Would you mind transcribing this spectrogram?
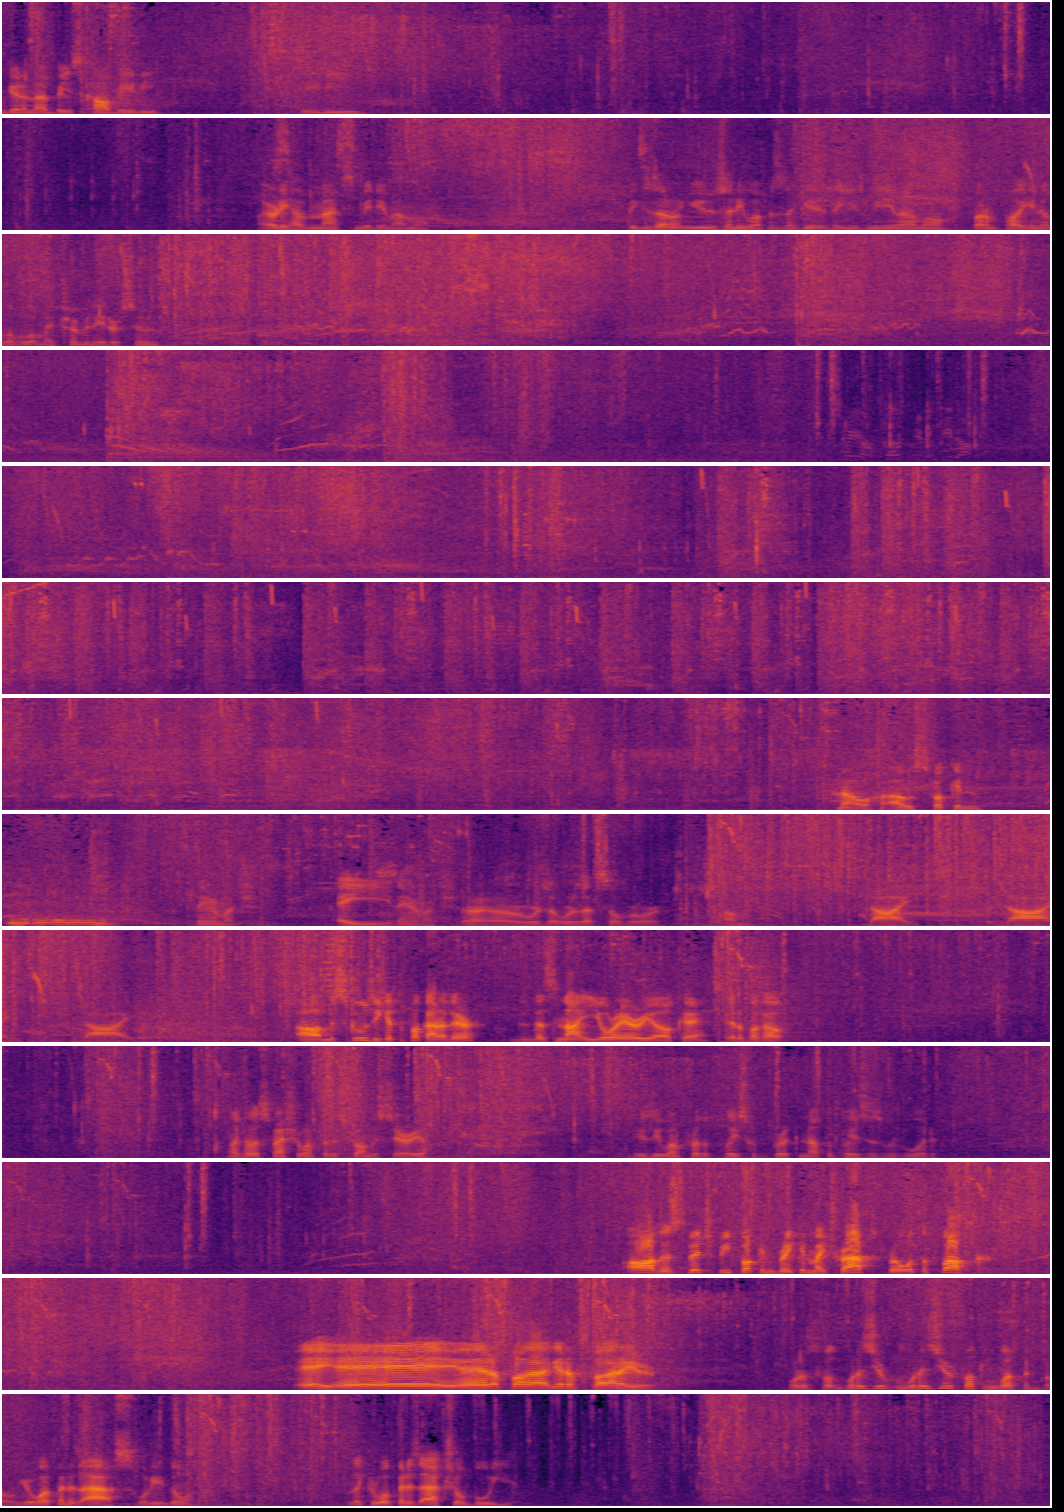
Getting that base cow, baby. Baby. I already have max medium ammo. Because I don't use any weapons that get that use medium ammo, but I'm probably gonna level up my Terminator soon. No, I was fucking. Ooh, ooh, ooh, ooh. Thank you very much. Hey, thank you very much. Alright, uh, where's that? Where's that silver ore? Um, die, die, die. Uh, Scoozy, get the fuck out of there. That's not your area, okay? Get the fuck out. I like how the Smasher went for the strongest area. Because he went for the place with brick, not the places with wood. Oh, this bitch be fucking breaking my traps, bro. What the fuck? Hey, hey, hey, hey, get the fuck, get the fuck out of here. What is what is your what is your fucking weapon, bro? Your weapon is ass. What are you doing? Like your weapon is actual booty.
